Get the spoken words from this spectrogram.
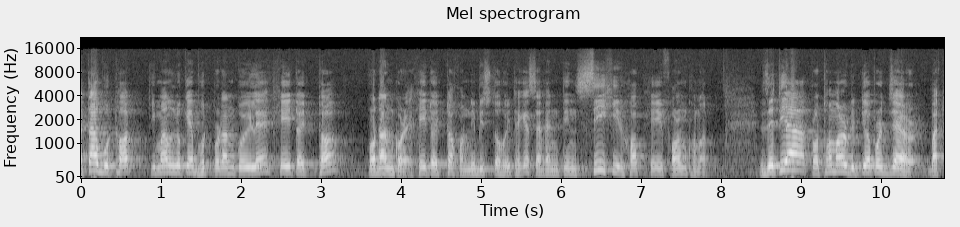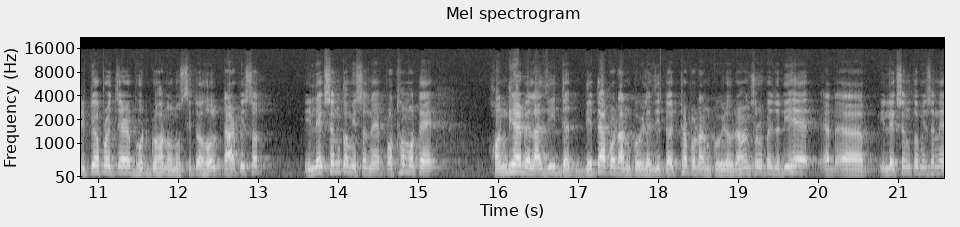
এটা বুথত কিমান লোকে ভোট প্ৰদান কৰিলে সেই তথ্য প্ৰদান কৰে। সেই তথ্য সন্নিৱিষ্ট হৈ থাকে ছেভেণ্টিন চি শীৰ্ষক সেই ফৰ্মখনত যেতিয়া প্ৰথম আৰু দ্বিতীয় পৰ্যায়ৰ বা তৃতীয় পৰ্যায়ৰ ভোটগ্ৰহণ অনুষ্ঠিত হ'ল তাৰপিছত ইলেকশ্যন কমিশ্যনে প্ৰথমতে সন্ধিয়াৰ বেলা যি ডেটা প্ৰদান কৰিলে যি তথ্য প্ৰদান কৰিলে উদাহৰণস্বৰূপে যদিহে ইলেকশ্যন কমিশ্যনে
